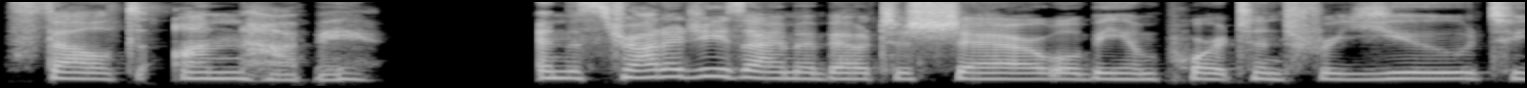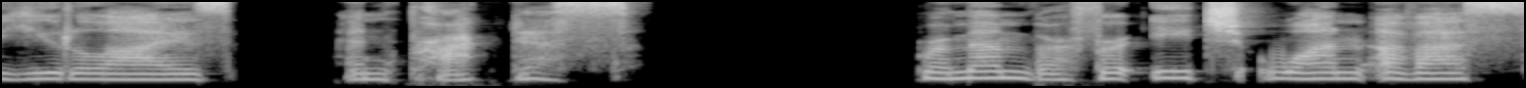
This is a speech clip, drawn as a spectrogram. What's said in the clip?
felt unhappy. And the strategies I'm about to share will be important for you to utilize and practice. Remember, for each one of us,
